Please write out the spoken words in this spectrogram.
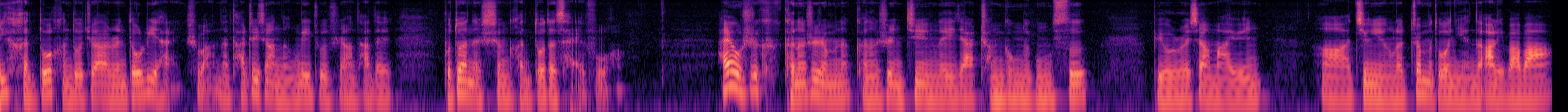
比很多很多绝大多数人都厉害，是吧？那他这项能力就是让他的不断的生很多的财富哈。还有是可可能是什么呢？可能是你经营了一家成功的公司，比如说像马云啊，经营了这么多年的阿里巴巴，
